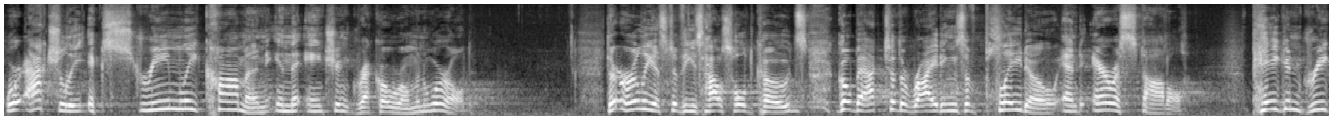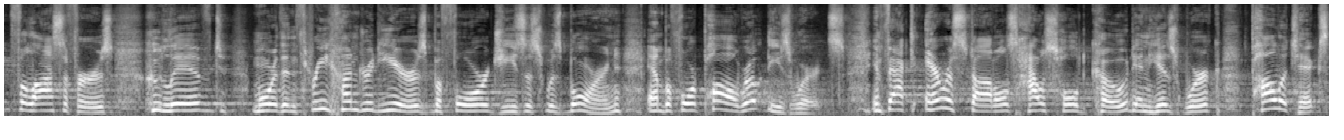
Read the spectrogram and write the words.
were actually extremely common in the ancient Greco Roman world. The earliest of these household codes go back to the writings of Plato and Aristotle pagan Greek philosophers who lived more than 300 years before Jesus was born and before Paul wrote these words. In fact, Aristotle's household code in his work Politics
